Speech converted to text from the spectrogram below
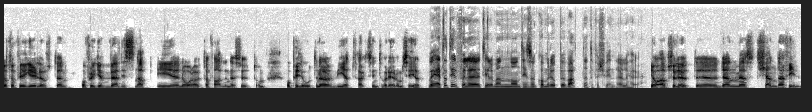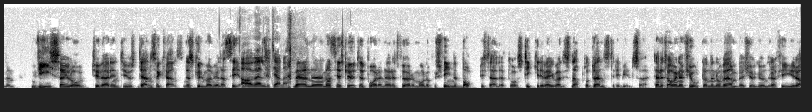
något som flyger i luften och flyger väldigt snabbt i några utav fallen dessutom. Och piloterna vet faktiskt inte vad det är de ser. Vid ett av tillfällena är det till och med någonting som kommer upp i vattnet och försvinner, eller hur? Ja, absolut. Eh, den mest kända filmen visar ju då tyvärr inte just den sekvensen. Det skulle man vilja se. Ja, väldigt gärna. Men eh, man ser slutet på den när ett föremål försvinner bort istället och sticker iväg väldigt snabbt åt vänster i bild. Så här. Den är tagen den 14 november 2004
